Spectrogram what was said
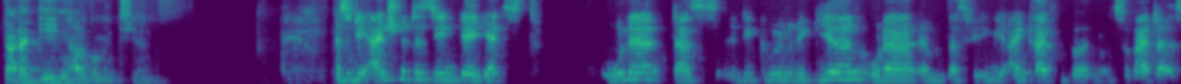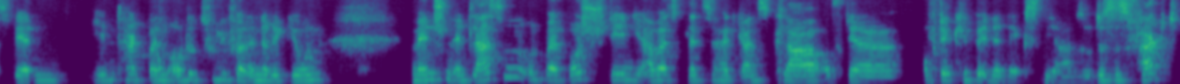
da dagegen argumentieren? Also die Einschnitte sehen wir jetzt, ohne dass die Grünen regieren oder ähm, dass wir irgendwie eingreifen würden und so weiter. Es werden jeden Tag beim Autozulieferer in der Region Menschen entlassen und bei Bosch stehen die Arbeitsplätze halt ganz klar auf der, auf der Kippe in den nächsten Jahren. So, das ist Fakt,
